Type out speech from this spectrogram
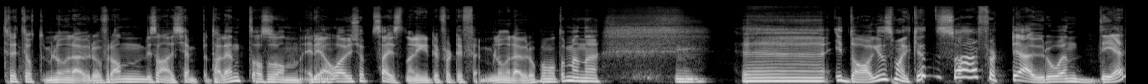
38 millioner euro for han hvis han er kjempetalent. altså sånn, Real har jo kjøpt 16-åringer til 45 millioner euro, på en måte, men mm. Eh, I dagens marked så er 40 euro en del,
